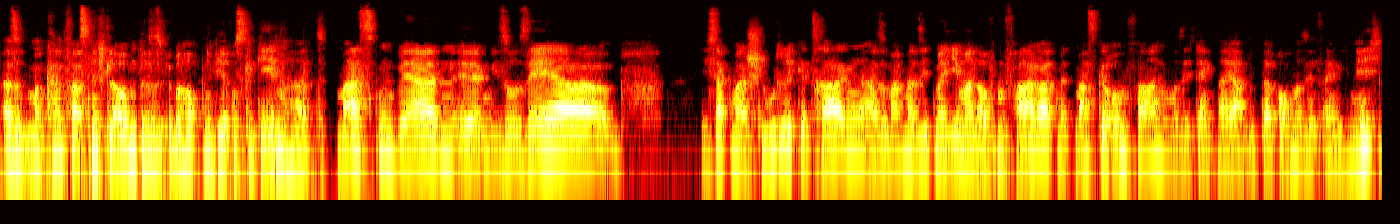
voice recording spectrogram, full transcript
also man kann fast nicht glauben, dass es überhaupt ein Virus gegeben hat. Masken werden irgendwie so sehr, ich sag mal, schludrig getragen. Also manchmal sieht man jemanden auf dem Fahrrad mit Maske rumfahren, wo man sich denkt, naja, da braucht man sie jetzt eigentlich nicht.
